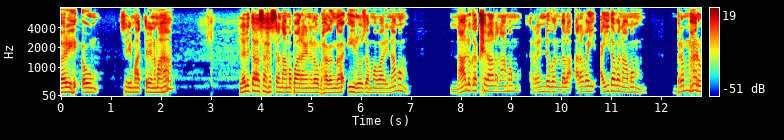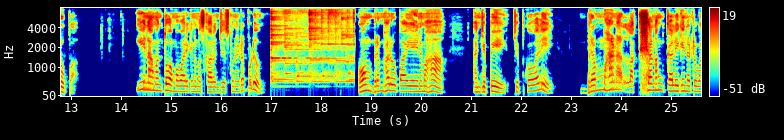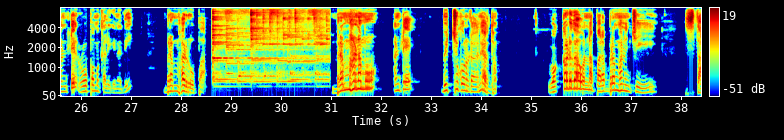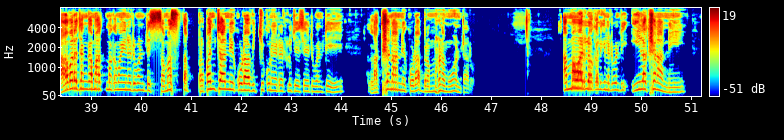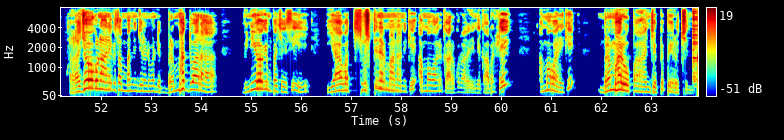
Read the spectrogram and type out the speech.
హరి ఓం శ్రీమాత్రే నమ. లలితా సహస్రనామపారాయణలో భాగంగా ఈరోజు అమ్మవారి నామం నాలుగు అక్షరాల నామం రెండు వందల అరవై ఐదవ నామం బ్రహ్మరూప. ఈ నామంతో అమ్మవారికి నమస్కారం చేసుకునేటప్పుడు ఓం బ్రహ్మరూపాయ నమ అని చెప్పి చెప్పుకోవాలి. బ్రహ్మణ లక్షణం కలిగినటువంటి రూపము కలిగినది బ్రహ్మరూప. బ్రహ్మణము అంటే విచ్చుకొనుట అని అర్థం. ఒక్కడుగా ఉన్న పరబ్రహ్మ నుంచి స్థావర జంగమాత్మకమైనటువంటి సమస్త ప్రపంచాన్ని కూడా విచ్చుకునేటట్లు చేసేటువంటి లక్షణాన్ని కూడా బ్రహ్మణము అంటారు. అమ్మవారిలో కలిగినటువంటి ఈ లక్షణాన్ని రజోగుణానికి సంబంధించినటువంటి బ్రహ్మ ద్వారా వినియోగింపచేసి యావత్ సృష్టి నిర్మాణానికి అమ్మవారు కారకురాలైంది కాబట్టి అమ్మవారికి బ్రహ్మరూప అని చెప్పి పేరు వచ్చింది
